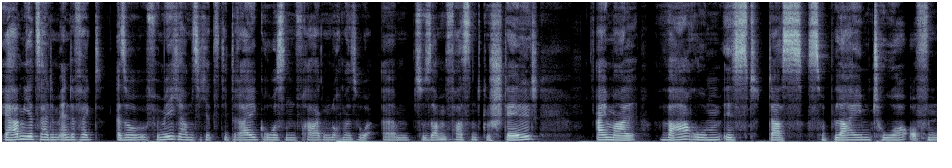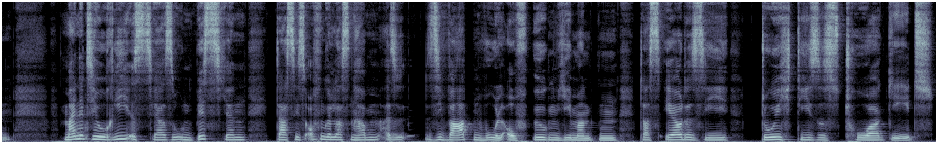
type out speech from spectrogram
Wir haben jetzt halt im Endeffekt, also für mich haben sich jetzt die drei großen Fragen nochmal so ähm, zusammenfassend gestellt. Einmal, warum ist das Sublime-Tor offen? Meine Theorie ist ja so ein bisschen, dass sie es offen gelassen haben. Also sie warten wohl auf irgendjemanden, dass er oder sie durch dieses Tor geht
